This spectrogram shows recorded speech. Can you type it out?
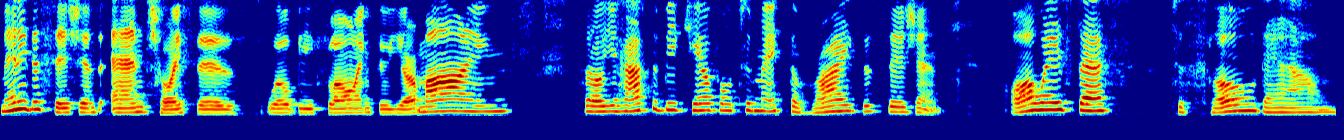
Many decisions and choices will be flowing through your minds. So you have to be careful to make the right decision. Always best to slow down,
